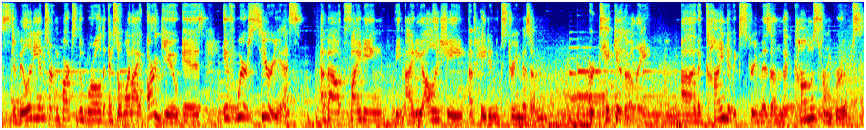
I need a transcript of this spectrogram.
stability in certain parts of the world. And so what I argue is if we're serious about fighting the ideology of hate and extremism, particularly uh, the kind of extremism that comes from groups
